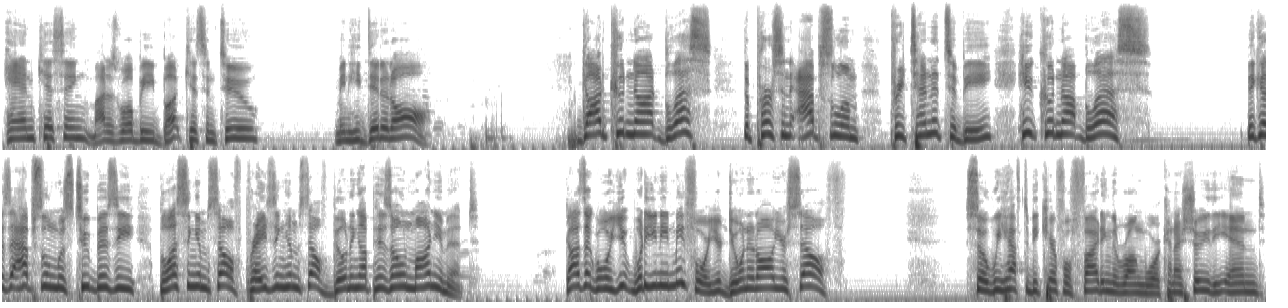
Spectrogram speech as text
hand kissing. Might as well be butt kissing too. I mean, he did it all. God could not bless the person Absalom pretended to be. He could not bless because Absalom was too busy blessing himself, praising himself, building up his own monument. God's like, well, you, what do you need me for? You're doing it all yourself. So we have to be careful fighting the wrong war. Can I show you the end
